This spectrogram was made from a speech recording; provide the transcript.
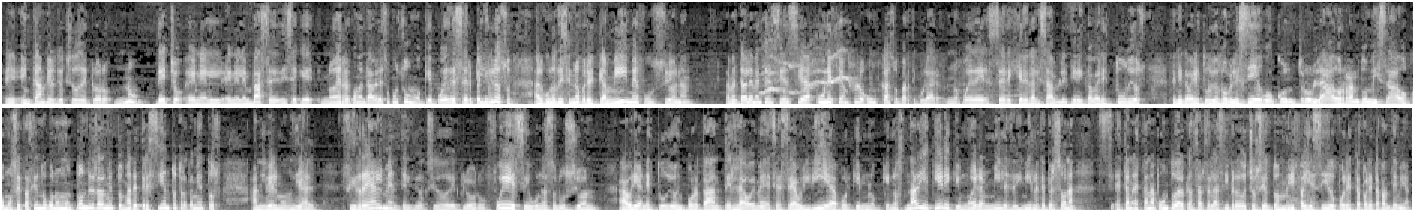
Eh, en cambio, el dióxido de cloro no. De hecho, en el, en el envase dice que no es recomendable su consumo, que puede ser peligroso. Algunos dicen, no, pero es que a mí me funciona. Lamentablemente en ciencia un ejemplo, un caso particular no puede ser generalizable. Tiene que haber estudios, tiene que haber estudios doble ciego, controlados, randomizados, como se está haciendo con un montón de tratamientos, más de 300 tratamientos a nivel mundial. Si realmente el dióxido de cloro fuese una solución, habrían estudios importantes, la OMS se abriría porque no, que nadie quiere que mueran miles y miles de personas. Están, están a punto de alcanzarse la cifra de 800.000 fallecidos por esta, por esta pandemia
